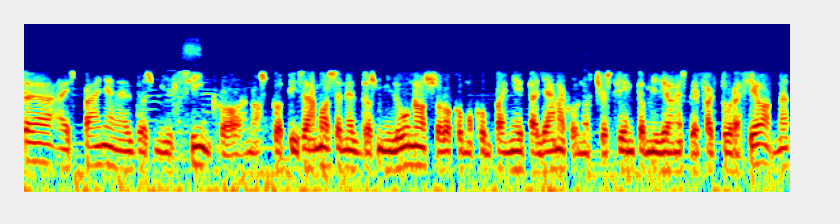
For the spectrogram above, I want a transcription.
a, España en el 2005, nos cotizamos en el 2001 solo como compañía italiana con 800 millones de facturación.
